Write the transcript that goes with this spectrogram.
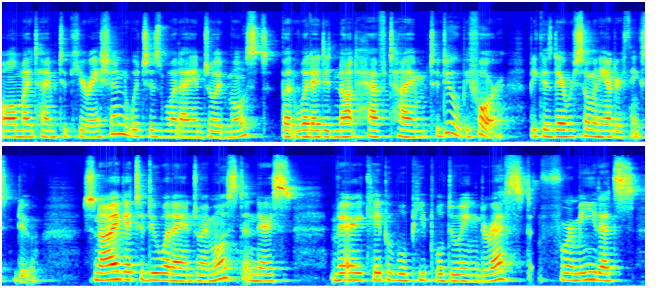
all my time to curation, which is what I enjoyed most, but what I did not have time to do before because there were so many other things to do. So now I get to do what I enjoy most, and there's very capable people doing the rest. For me, that's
